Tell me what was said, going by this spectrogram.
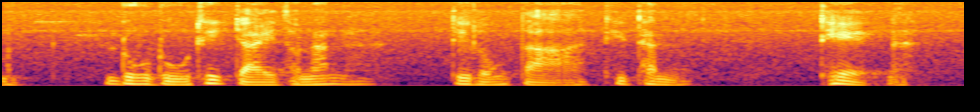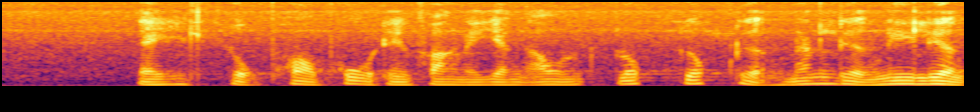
มันดูดูที่ใจเท่านั้นนะที่หลวงตาที่ท่านเทศนะแต่หลวงพ่อพูดให้ฟังเนะยังเอาลกยกเรื่องนั้นเรื่องนี้เรื่อง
